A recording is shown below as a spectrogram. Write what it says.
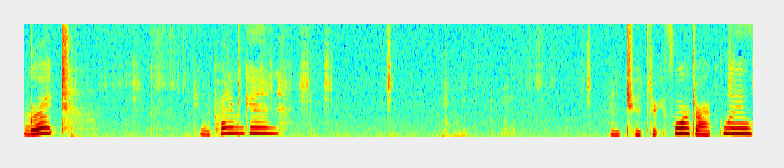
Right. Do the pattern again. One, two, three, four, dark blue.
